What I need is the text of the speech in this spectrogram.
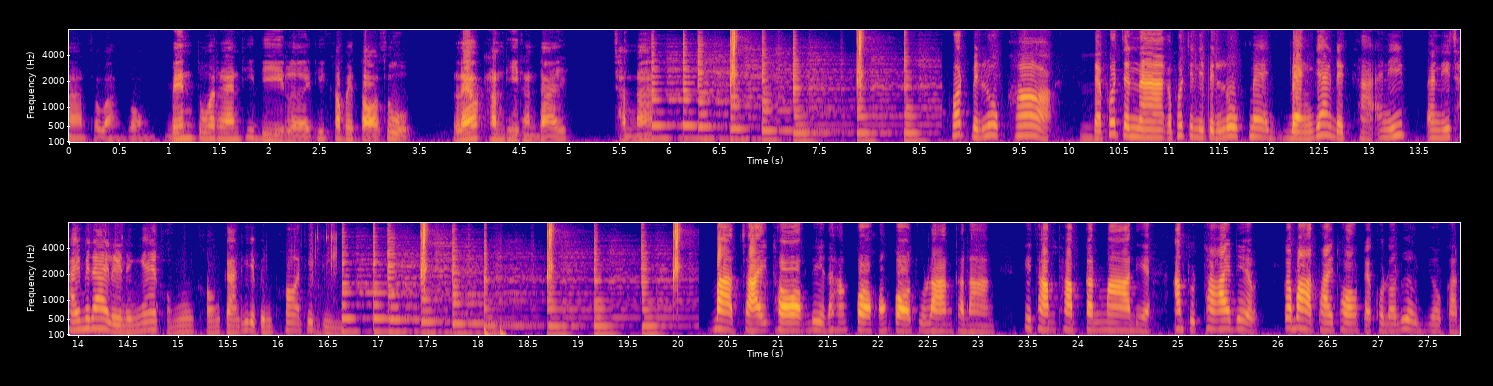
มานสว่างวงศ์อืม เป็นตัวแทนที่ดีเลยที่เข้าไปต่อสู้ แล้วทันทีทันใดชนะ พจน์เป็นลูกพ่ออืม แต่พจนากับพจนีเป็นลูกแม่แบ่งแยกเด็ดขาดอันนี้อันนี้ใช้ไม่ได้เลยในแง่ของของการที่จะเป็นพ่อที่ดี บาทชายทองนี่นะคะกอของกอทุลางคนาง ที่ทำทำกันมาเนี่ยอันสุดท้ายเนี่ยก็บาทชายทองแต่คนละเรื่องเดียวกัน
